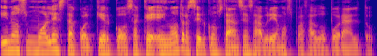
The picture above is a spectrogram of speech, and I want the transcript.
y nos molesta cualquier cosa que en otras circunstancias habríamos pasado por alto.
